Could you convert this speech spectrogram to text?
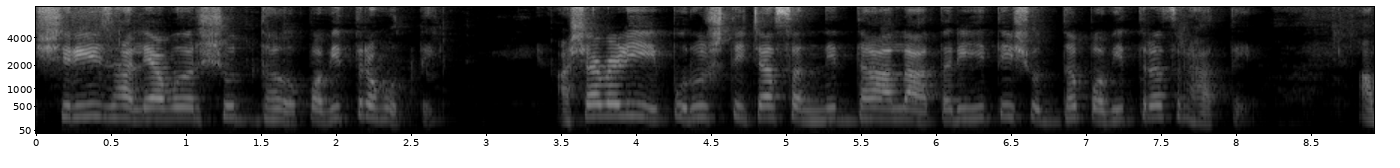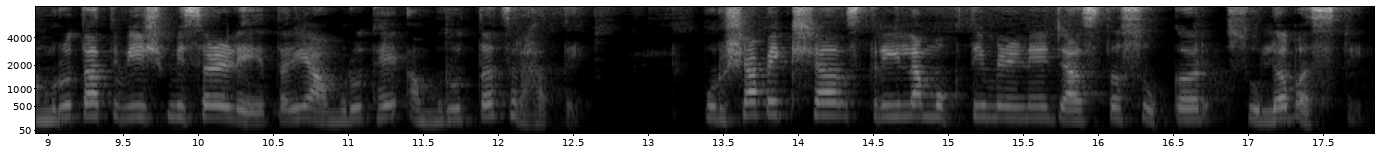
श्री झाल्यावर शुद्ध पवित्र होते. अशावेळी पुरुष तिच्या सन्निध आला तरीही ती शुद्ध पवित्रच राहते. अमृतात विष मिसळले तरी अमृत हे अमृतच राहते. पुरुषापेक्षा स्त्रीला मुक्ती मिळणे जास्त सुकर सुलभ असते.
